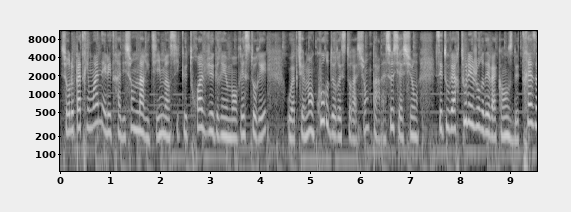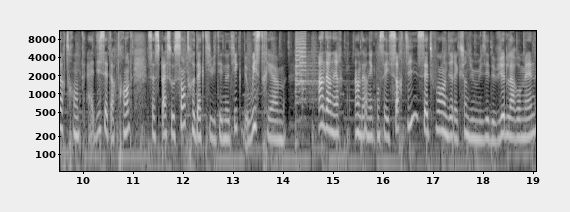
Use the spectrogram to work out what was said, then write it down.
sur le patrimoine et les traditions maritimes, ainsi que trois vieux gréements restaurés ou actuellement en cours de restauration par l'association. C'est ouvert tous les jours des vacances de 13h30 à 17h30. Ça se passe au centre d'activité nautique de Wistriam. Un dernier, un dernier conseil sorti, cette fois en direction du musée de Vieux de la Romaine.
